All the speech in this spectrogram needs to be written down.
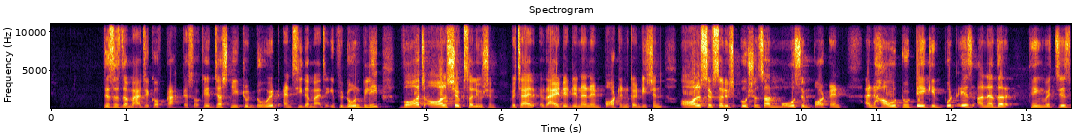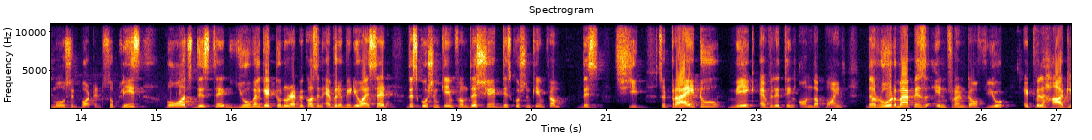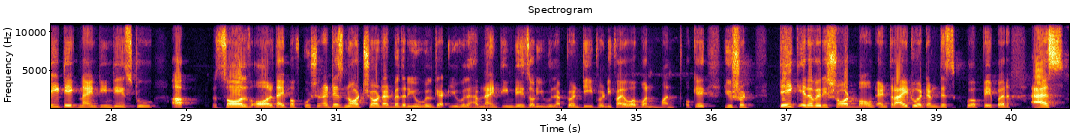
This is the magic of practice. Okay, just need to do it and see the magic. If you don't believe, watch all shift solution, which I write it in an important condition. All shift solution questions are most important, and how to take input is another thing which is most important. So please watch this thing. You will get to know that because in every video I said this question came from this sheet, this question came from this sheet. So try to make everything on the point. The roadmap is in front of you. It will hardly take 19 days to uh, solve all type of question it is not sure that whether you will get you will have 19 days or you will have 20 25 or one month okay you should take in a very short bound and try to attempt this uh, paper as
